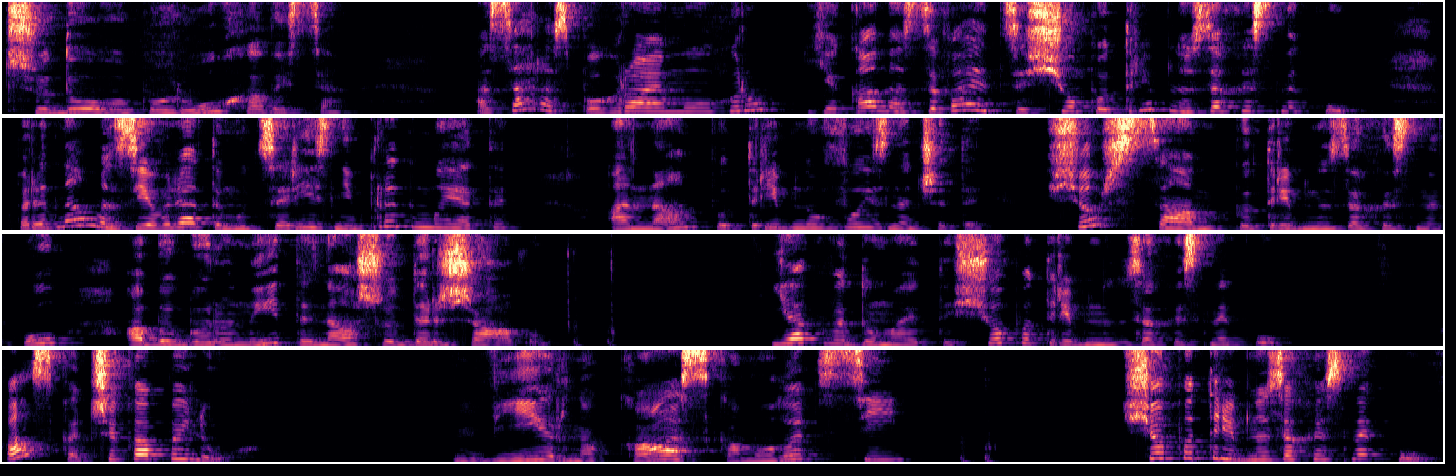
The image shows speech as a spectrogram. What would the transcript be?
Чудово порухалися. А зараз пограємо у гру, яка називається Що потрібно захиснику. Перед нами з'являтимуться різні предмети, а нам потрібно визначити, що ж саме потрібно захиснику, аби боронити нашу державу. Як ви думаєте, що потрібно захиснику? Каска чи капелюх? Вірно, каска, молодці. Що потрібно захиснику?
